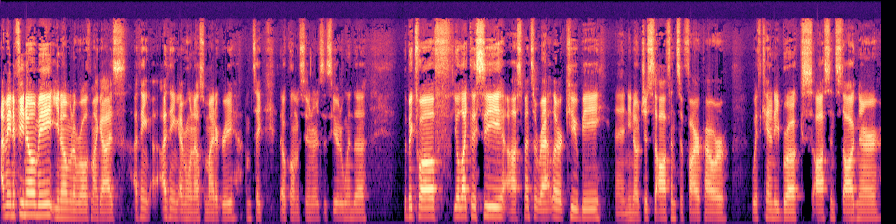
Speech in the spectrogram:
I mean, if you know me, you know I'm gonna roll with my guys. I think I think everyone else might agree. I'm gonna take the Oklahoma Sooners this year to win the the Big 12. You'll likely see uh, Spencer Rattler QB, and you know just the offensive firepower with Kennedy Brooks, Austin Stogner,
